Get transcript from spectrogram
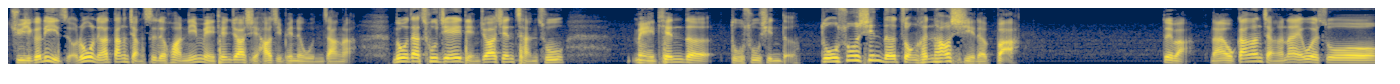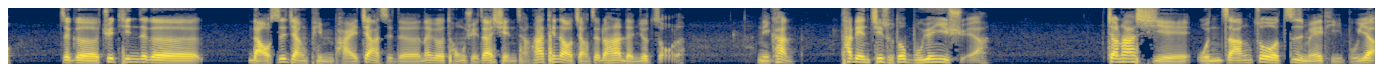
举一个例子，如果你要当讲师的话，你每天就要写好几篇的文章了。如果再出阶一点，就要先产出每天的读书心得。读书心得总很好写的吧？对吧？来，我刚刚讲的那一位说，这个去听这个。老师讲品牌价值的那个同学在现场，他听到我讲这段，他人就走了。你看，他连基础都不愿意学啊！叫他写文章做自媒体，不要；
